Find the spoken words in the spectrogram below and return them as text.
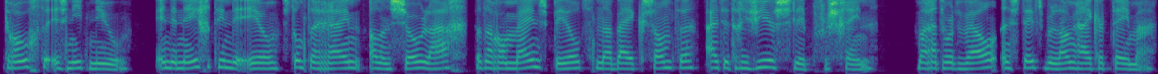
Droogte is niet nieuw. In de 19e eeuw stond de Rijn al eens zo laag dat een Romeins beeld nabij Xante uit het rivierslip verscheen. Maar het wordt wel een steeds belangrijker thema.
